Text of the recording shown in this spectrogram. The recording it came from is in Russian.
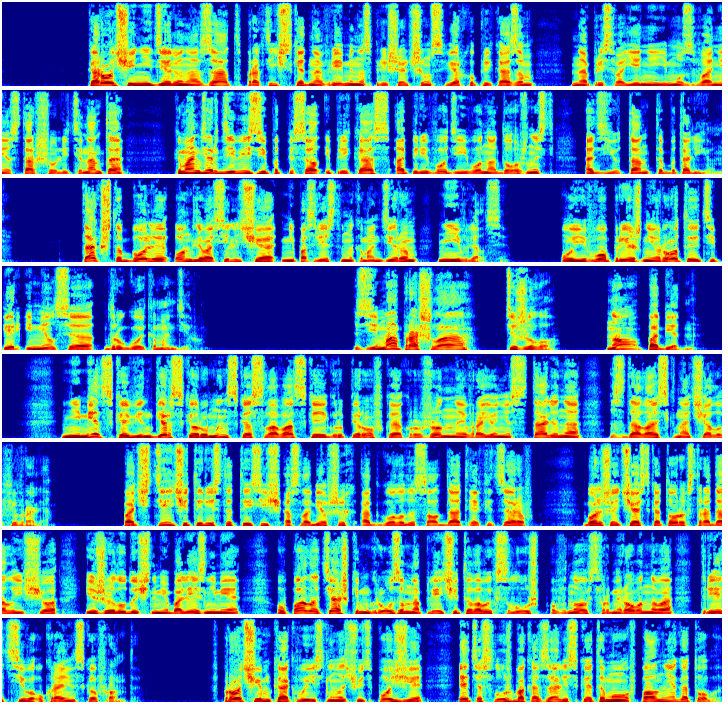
Короче, неделю назад, практически одновременно с пришедшим сверху приказом на присвоение ему звания старшего лейтенанта, командир дивизии подписал и приказ о переводе его на должность адъютанта батальона. Так что более он для Васильевича непосредственно командиром не являлся. У его прежней роты теперь имелся другой командир. Зима прошла тяжело, но победно. Немецкая, венгерская, румынская, словацкая группировка, окруженная в районе Сталина, сдалась к началу февраля. Почти 400 тысяч ослабевших от голода солдат и офицеров большая часть которых страдала еще и желудочными болезнями, упала тяжким грузом на плечи тыловых служб вновь сформированного Третьего Украинского фронта. Впрочем, как выяснилось чуть позже, эти службы оказались к этому вполне готовы,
